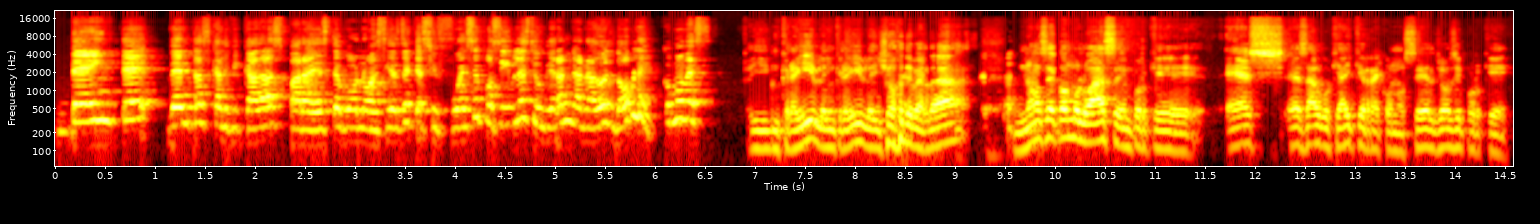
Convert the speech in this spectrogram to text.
20 ventas calificadas para este bono. Así es de que si fuese posible, se hubieran ganado el doble. ¿Cómo ves? Increíble, increíble. Yo de verdad no sé cómo lo hacen porque es, es algo que hay que reconocer, Josie, porque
